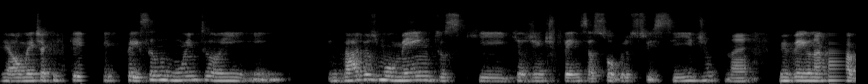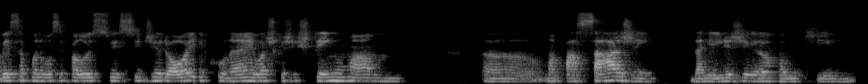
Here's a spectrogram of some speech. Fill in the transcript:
Realmente aqui fiquei pensando muito em, em, em, vários momentos que, que a gente pensa sobre o suicídio, né? Me veio na cabeça quando você falou de suicídio heróico, né? Eu acho que a gente tem uma, uh, uma passagem da religião que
